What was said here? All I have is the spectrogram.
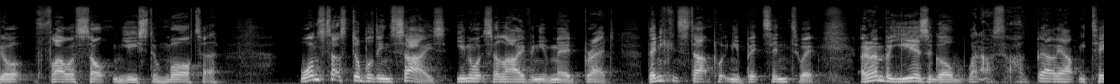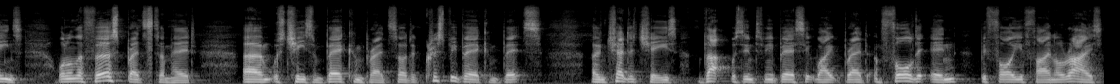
know, flour, salt, and yeast and water. Once that's doubled in size, you know it's alive and you've made bread. Then you can start putting your bits into it. I remember years ago when I was I was barely out my teens, one of the first breads I made um, was cheese and bacon bread. So I did crispy bacon bits and cheddar cheese. That was into my basic white bread and fold it in before your final rise.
